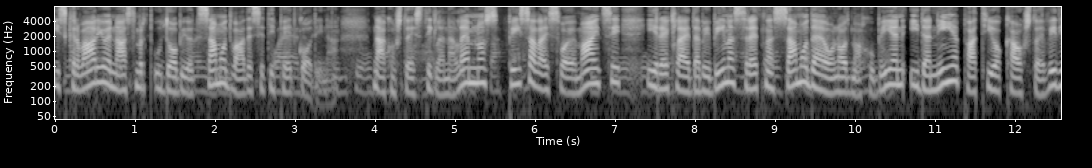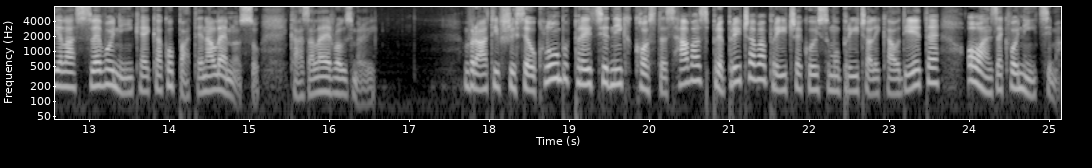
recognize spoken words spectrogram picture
Iskrvario je nasmrt u dobi od samo 25 godina. Nakon što je stigla na Lemnos, pisala je svojoj majci i rekla je da bi bila sretna samo da je on odmah ubijen i da da nije patio kao što je vidjela sve vojnike kako pate na Lemnosu, kazala je Rosemary. Vrativši se u klub, predsjednik Kostas Havas prepričava priče koje su mu pričali kao dijete o Anzak vojnicima.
